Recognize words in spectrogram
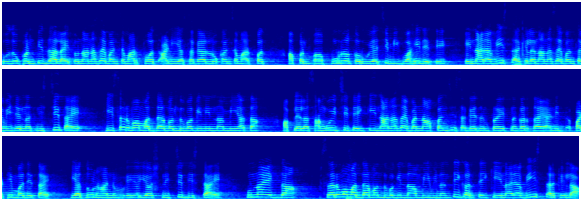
तो जो खंडित झाला आहे तो नानासाहेबांच्या मार्फत आणि या सगळ्या लोकांच्या मार्फत आपण पूर्ण करू याची मी ग्वाही देते. येणाऱ्या वीस तारखेला नानासाहेबांचा विजय न निश्चित आहे. ही सर्व मतदार बंधू भगिनींना मी आता आपल्याला सांगू इच्छिते की नानासाहेबांना आपण जे सगळेजण प्रयत्न करताय आणि पाठिंबा देत आहे यातून हा यश निश्चित दिसत आहे. पुन्हा एकदा सर्व मतदार बंधू भगिनींना मी विनंती करते की येणाऱ्या वीस तारखेला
